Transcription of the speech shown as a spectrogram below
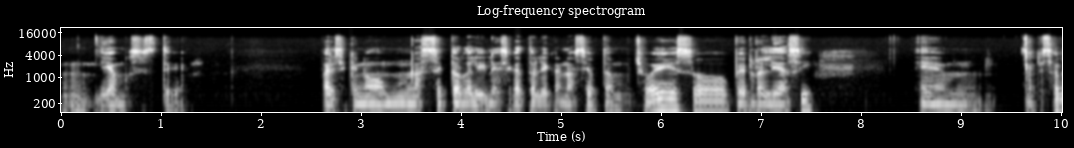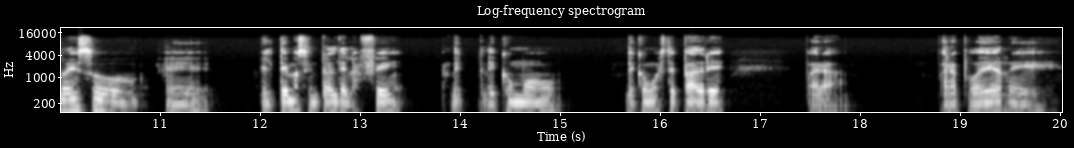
mm, digamos, este, parece que no, un sector de la Iglesia Católica no acepta mucho eso, pero en realidad sí. Em, a pesar de eso, eh, el tema central de la fe, de, cómo, de cómo este padre, para, para poder eh,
